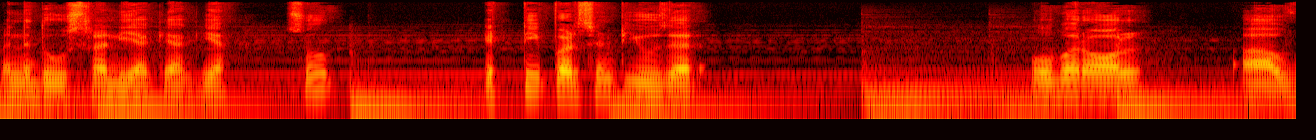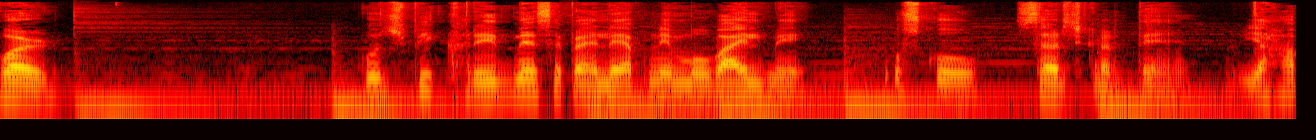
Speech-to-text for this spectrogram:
मैंने दूसरा लिया क्या किया? So eighty percent user overall world कुछ भी खरीदने से पहले अपने मोबाइल में उसको सर्च करते हैं। यहाँ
